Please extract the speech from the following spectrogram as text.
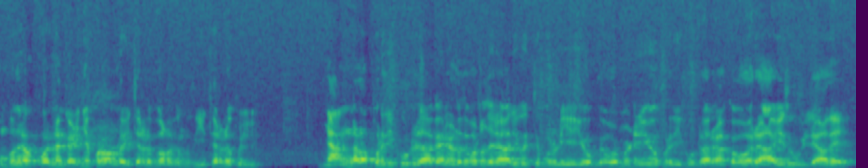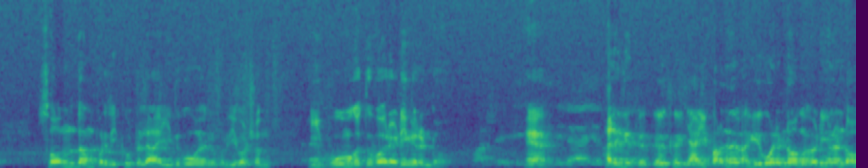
ഒമ്പതര കൊല്ലം കഴിഞ്ഞപ്പോഴാണല്ലോ ഈ തെരഞ്ഞെടുപ്പ് നടക്കുന്നത്. ഈ തെരഞ്ഞെടുപ്പിൽ ഞങ്ങളെ പ്രതിക്കൂട്ടിലാക്കാൻ ഇടതുപക്ഷ ജനാധിപത്യ മുന്നണിയെയോ ഗവൺമെന്റിനെയോ പ്രതിക്കൂട്ടാനാക്കാൻ ഒരായുധവും ഇല്ലാതെ സ്വന്തം പ്രതിക്കൂട്ടിലായി ഇതുപോലൊരു പ്രതിപക്ഷം ഈ ഭൂമുഖത്ത് വേറെ എവിടെയെങ്കിലുണ്ടോ ഏ? അല്ല ഇത് കേൾക്ക് ഞാൻ ഈ പറഞ്ഞത് ഇതുപോലെ ഉണ്ടോന്ന് എവിടെയെങ്കിലും ഉണ്ടോ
